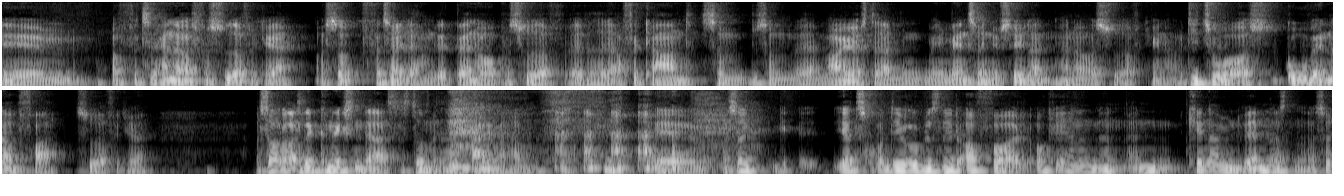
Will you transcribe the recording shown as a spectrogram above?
øhm, og fortal, han er også fra Sydafrika, og så fortalte jeg ham lidt bandeord på Sydaf øh, hvad hedder det, Afrikant, som, som er Marius, der er min, min mentor i New Zealand, han er også sydafrikaner, og de to er også gode venner fra Sydafrika. Og så var der også lidt connection der, og så stod man og snakkede med ham. øh, og så, jeg tror, det åbnede sådan lidt op for, at okay, han, han, han kender min ven og sådan noget. Og så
